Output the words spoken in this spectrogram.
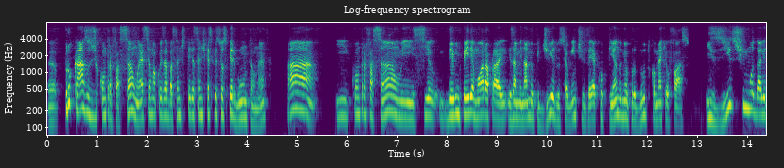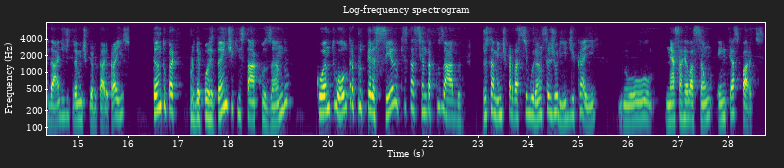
Uh, Para o caso de contrafação, essa é uma coisa bastante interessante que as pessoas perguntam, né? Ah, e contrafação, e se o DMPI demora para examinar meu pedido, se alguém estiver copiando meu produto, como é que eu faço? Existe modalidade de trâmite prioritário para isso, tanto para o depositante que está acusando, quanto outra para o terceiro que está sendo acusado, justamente para dar segurança jurídica aí no, nessa relação entre as partes.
